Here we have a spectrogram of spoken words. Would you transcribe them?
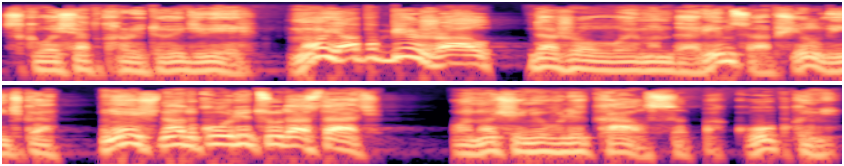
сквозь открытую дверь. «Ну, я побежал», — дожевывая мандарин, сообщил Витька. «Мне еще надо курицу достать». Он очень увлекался покупками,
